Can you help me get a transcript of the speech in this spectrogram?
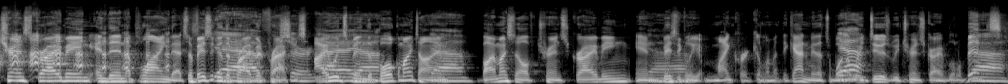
transcribing and then applying that. So basically, the private practice. sure. I would spend yeah. the bulk of my time Yeah. by myself transcribing and Yeah. basically my curriculum at the academy. That's what Yeah. we do is we transcribe little bits. Yeah.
